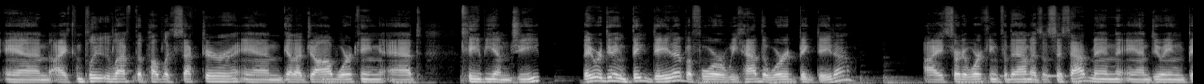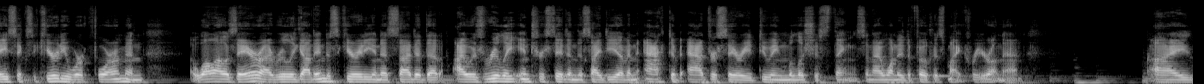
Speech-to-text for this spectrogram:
and I completely left the public sector and got a job working at KBMG. They were doing big data before we had the word big data. I started working for them as a sysadmin and doing basic security work for them. And while I was there, I really got into security and decided that I was really interested in this idea of an active adversary doing malicious things. And I wanted to focus my career on that. I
